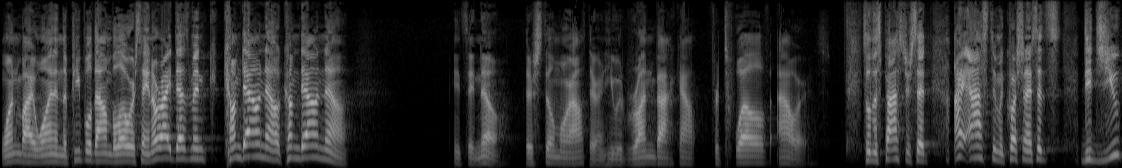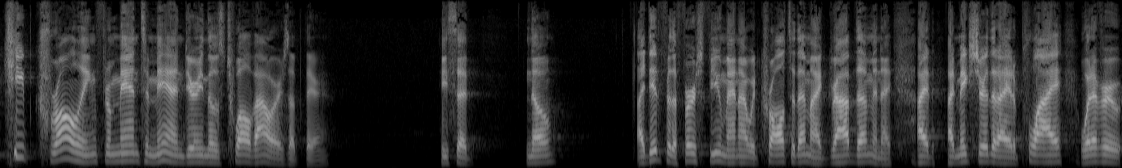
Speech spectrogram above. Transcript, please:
one by one. And the people down below were saying, All right, Desmond, come down now, come down now. He'd say, No, there's still more out there. And he would run back out for 12 hours. So this pastor said, I asked him a question. I said, Did you keep crawling from man to man during those 12 hours up there? He said, no. I did for the first few, man. I would crawl to them, I'd grab them, and I, I'd, I'd make sure that I'd apply whatever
